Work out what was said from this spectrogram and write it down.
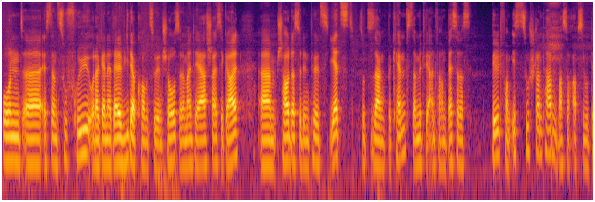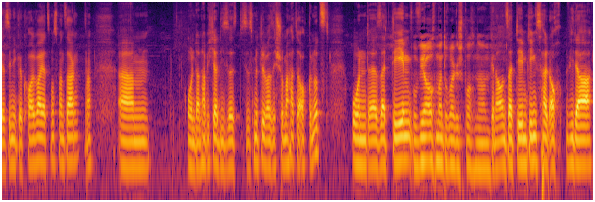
und äh, es dann zu früh oder generell wiederkommt zu den Shows. Und er meinte, ja, scheißegal, ähm, schau, dass du den Pilz jetzt sozusagen bekämpfst, damit wir einfach ein besseres Bild vom Ist-Zustand haben, was auch absolut der sinnige Call war, jetzt muss man sagen. Ne? Ähm, und dann habe ich ja dieses, dieses Mittel, was ich schon mal hatte, auch genutzt. Und äh, seitdem. Wo wir auch mal drüber gesprochen haben. Genau, und seitdem ging es halt auch wieder,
